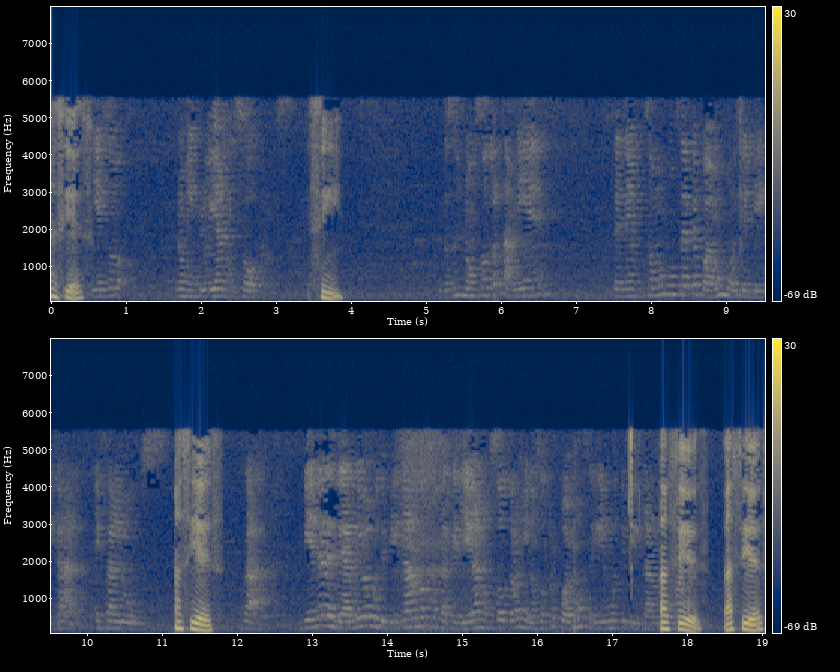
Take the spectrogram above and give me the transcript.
Así es. Y eso nos incluye a nosotros. Sí. Entonces nosotros también tenemos, somos un ser que podemos multiplicar esa luz. Así es. O sea, viene desde arriba multiplicándose hasta que llega a nosotros y nosotros podemos seguir multiplicando. Así es, así es.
